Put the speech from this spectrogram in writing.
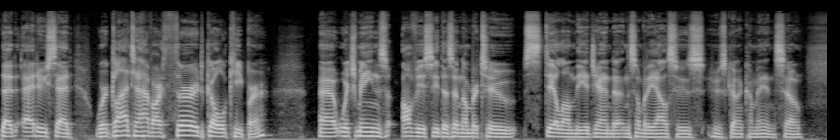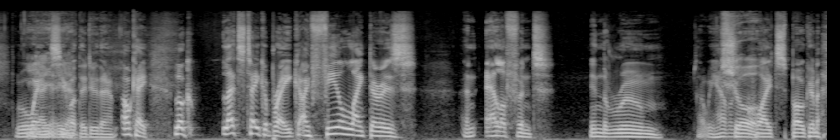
That Edu said, We're glad to have our third goalkeeper. Uh, which means obviously there's a number two still on the agenda and somebody else who's who's going to come in. So we'll wait Yeah, and yeah, see what they do there. Okay, look, let's take a break. I feel like there is an elephant in the room that we haven't Sure. quite spoken about.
